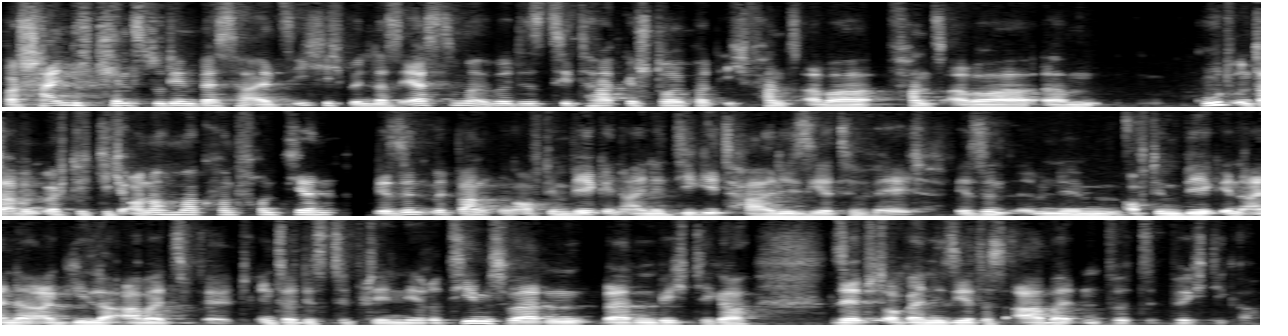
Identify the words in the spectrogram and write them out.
Wahrscheinlich kennst du den besser als ich. Ich bin das erste Mal über dieses Zitat gestolpert. Ich fand es aber, fand's aber ähm, Gut, und damit möchte ich dich auch nochmal konfrontieren. Wir sind mit Banken auf dem Weg in eine digitalisierte Welt. Wir sind dem, auf dem Weg in eine agile Arbeitswelt. Interdisziplinäre Teams werden, werden wichtiger. Selbstorganisiertes Arbeiten wird wichtiger.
